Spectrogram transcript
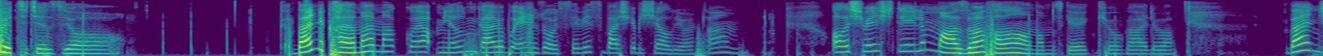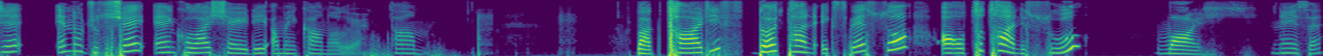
üreteceğiz ya? Bence karamel makko yapmayalım. Galiba bu en zor seviyesi. Başka bir şey alıyorum. Tamam mı? Alışveriş diyelim malzeme falan almamız gerekiyor galiba. Bence en ucuz şey en kolay şey değil. Americano alıyorum. Tamam mı? Bak tarif 4 tane espresso 6 tane su var. Neyse.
